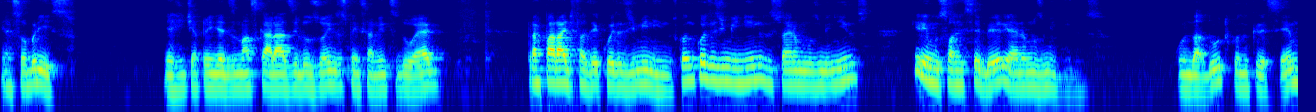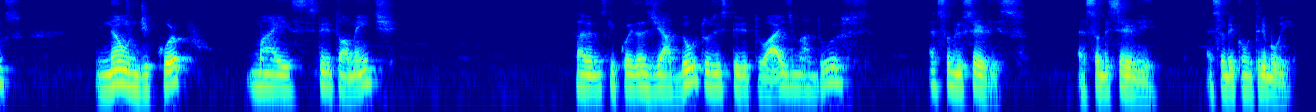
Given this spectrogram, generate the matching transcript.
É sobre isso. E a gente aprende a desmascarar as ilusões e os pensamentos do ego para parar de fazer coisas de meninos. Quando coisas de meninos, isso éramos meninos, queríamos só receber e éramos meninos quando adulto, quando crescemos, e não de corpo, mas espiritualmente, sabemos que coisas de adultos espirituais, de maduros, é sobre o serviço, é sobre servir, é sobre contribuir.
